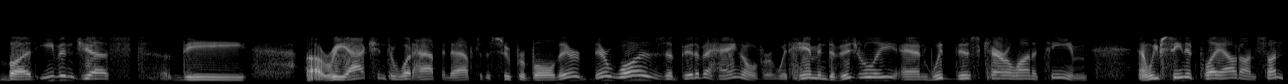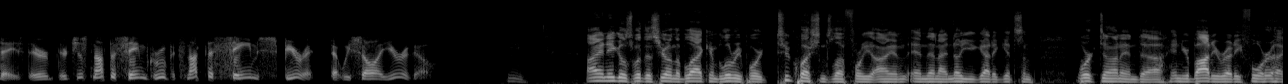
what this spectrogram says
But even just the uh, reaction to what happened after the Super Bowl, there there was a bit of a hangover with him individually and with this Carolina team and we've seen it play out on Sundays. They're they're just not the same group. It's not the same spirit that we saw a year ago. Hmm. Ian Eagles with us here on the Black and Blue Report. Two questions left for you, Ian, and then I know you got to get some work done and uh, and your body ready for uh,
